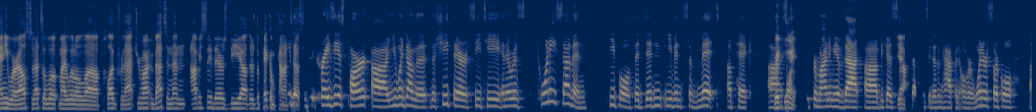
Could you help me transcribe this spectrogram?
anywhere else. So that's a little my little uh, plug for that, Drew Martin bets. And then obviously there's the uh, there's the pick'em contest. the craziest part, uh, you went down the, the sheet there, CT, and there was 27 people that didn't even submit a pick. Uh, Great so point. It's reminding me of that uh, because Yeah. obviously doesn't happen over at Winner Circle. Uh,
